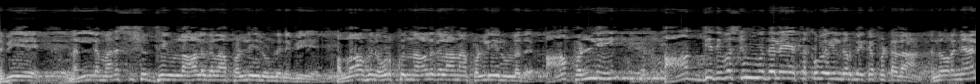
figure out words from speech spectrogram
നബിയെ നല്ല മനസ്സ് ശുദ്ധിയുള്ള ആളുകൾ ആ പള്ളിയിലുണ്ട് നബിയെ അള്ളാഹുവിനെ ഓർക്കുന്ന ആളുകളാണ് ആ പള്ളിയിലുള്ളത് ആ പള്ളി ആദ്യ ദിവസം മുതലേ തക്കവയിൽ നിർമ്മിക്കപ്പെട്ടതാണ് എന്ന് പറഞ്ഞാൽ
